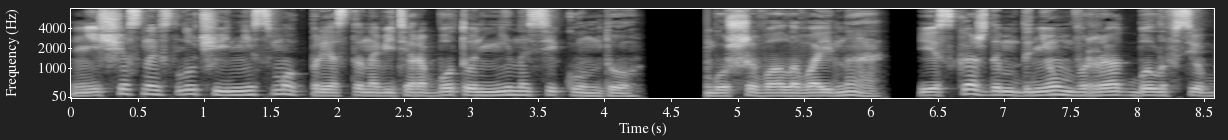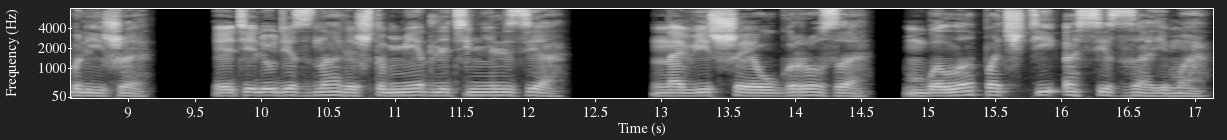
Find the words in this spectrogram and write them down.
несчастный случай не смог приостановить работу ни на секунду. Бушевала война, и с каждым днем враг был все ближе. Эти люди знали, что медлить нельзя. Нависшая угроза была почти осязаема.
